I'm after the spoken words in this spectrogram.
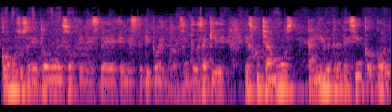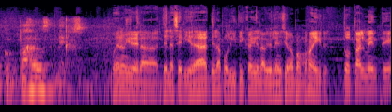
cómo sucede todo eso en este, en este tipo de entornos. Entonces aquí escuchamos Calibre 35 con Como pájaros negros. Bueno, y de la, de la seriedad de la política y de la violencia nos vamos a ir totalmente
